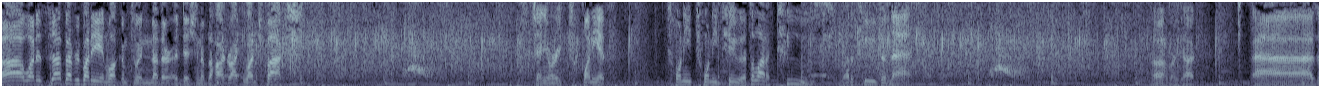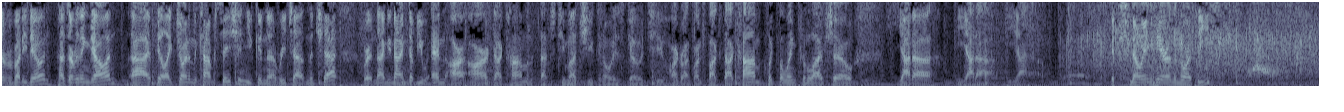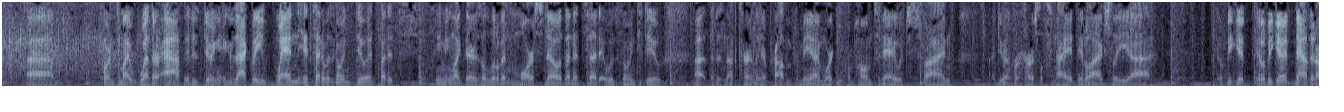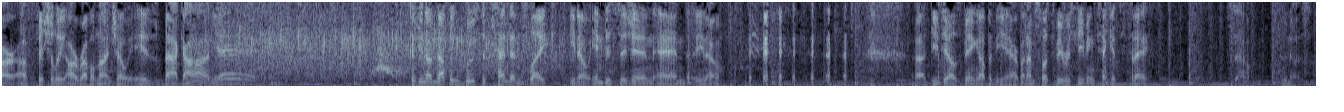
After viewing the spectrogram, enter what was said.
Uh, what is up, everybody, and welcome to another edition of the Hard Rock Lunchbox. It's January 20th, 2022. That's a lot of twos. A lot of twos in that. Oh, my God. Uh, how's everybody doing? How's everything going? Uh, I feel like joining the conversation. You can uh, reach out in the chat. We're at 99WNRR.com. And if that's too much, you can always go to hardrocklunchbox.com, click the link to the live show, yada, yada, yada. It's snowing here in the Northeast. Um, according to my weather app, it is doing exactly when it said it was going to do it, but it's seeming like there's a little bit more snow than it said it was going to do. Uh, that is not currently a problem for me. I'm working from home today, which is fine. I do have rehearsal tonight. It'll actually, uh, it'll be good. It'll be good now that our officially our Rebel Nine show is back on. Yay! Because you know nothing boosts attendance like you know indecision and you know uh, details being up in the air. But I'm supposed to be receiving tickets today, so who knows?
